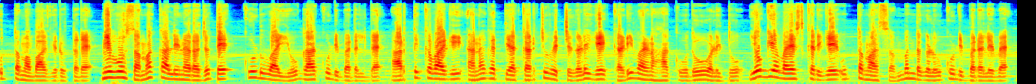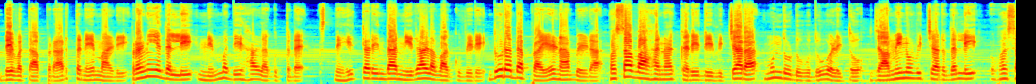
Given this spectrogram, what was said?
ಉತ್ತಮವಾಗಿರುತ್ತದೆ. ನೀವು ಸಮಕಾಲೀನರ ಜೊತೆ ಕೂಡುವ ಯೋಗ ಕೂಡಿ ಬರಲಿದೆ. ಆರ್ಥಿಕವಾಗಿ ಅನಗತ್ಯ ಖರ್ಚು ವೆಚ್ಚಗಳಿಗೆ ಕಡಿವಾಣ ಹಾಕುವುದು ಒಳಿತು. ಯೋಗ್ಯ ವಯಸ್ಕರಿಗೆ ಉತ್ತಮ ಸಂಬಂಧಗಳು ಕೂಡಿ ಬರಲಿವೆ. ದೇವತಾ ಪ್ರಾರ್ಥನೆ ಮಾಡಿ. ಪ್ರಣಯದಲ್ಲಿ ನೆಮ್ಮದಿ ಹಾಳಾಗುತ್ತದೆ. ಸ್ನೇಹಿತರಿಂದ ನಿರಾಳವಾಗುವಿರಿ. ದೂರದ ಪ್ರಯಾಣ ಬೇಡ. ಹೊಸ ವಾಹನ ಖರೀದಿ ವಿಚಾರ ಮುಂದೂಡುವುದು ಒಳಿತು. ಜಾಮೀನು ವಿಚಾರದಲ್ಲಿ ಹೊಸ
